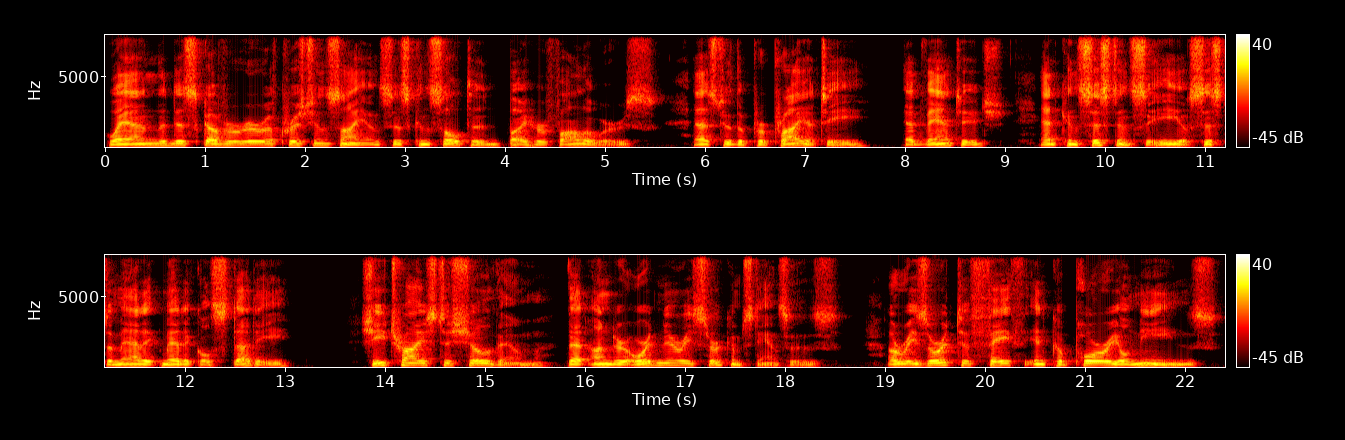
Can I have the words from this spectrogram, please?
When the discoverer of Christian science is consulted by her followers as to the propriety, advantage, and consistency of systematic medical study, she tries to show them that under ordinary circumstances, a resort to faith in corporeal means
